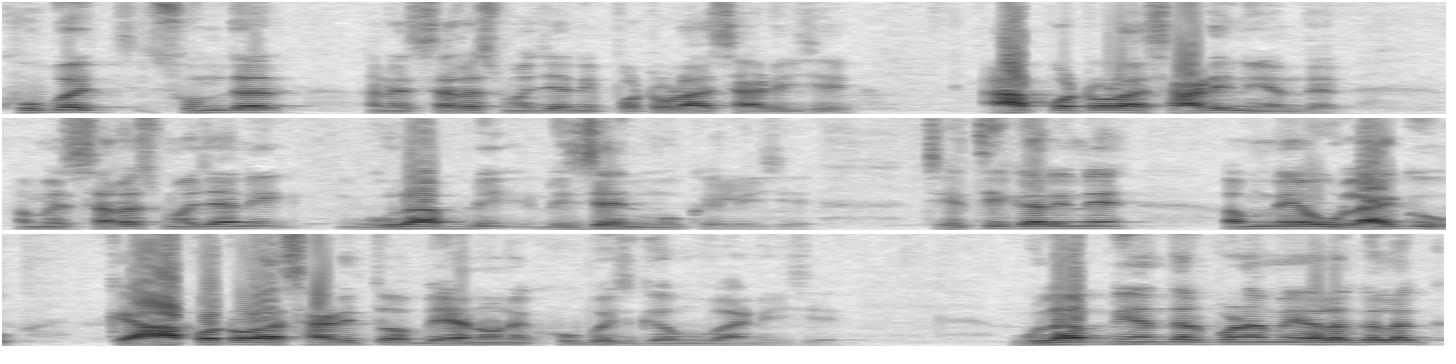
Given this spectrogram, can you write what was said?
ખૂબ જ સુંદર અને સરસ મજાની પટોળા સાડી છે. આ પટોળા સાડીની અંદર અમે સરસ મજાની ગુલાબની ડિઝાઇન મૂકેલી છે. જેથી કરીને અમને એવું લાગ્યું કે આ પટોળા સાડી તો બહેનોને ખૂબ જ ગમવાની છે. ગુલાબની અંદર પણ અમે અલગ અલગ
